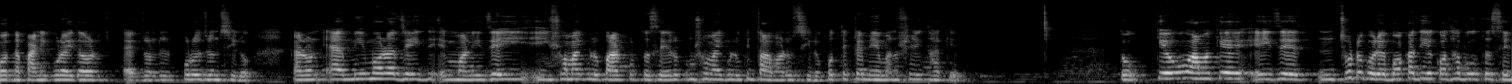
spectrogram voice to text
বদনা পানি পুরাই দেওয়ার একজনের প্রয়োজন ছিল। কারণ মেয়েমরা যেই মানে যেই এই সময়গুলো পার করতেছে, এরকম সময়গুলো কিন্তু আমারও ছিল। প্রত্যেকটা মেয়ে মানুষেরই থাকে। তো কেউ আমাকে এই যে ছোট করে বকা দিয়ে কথা বলতেছেন,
